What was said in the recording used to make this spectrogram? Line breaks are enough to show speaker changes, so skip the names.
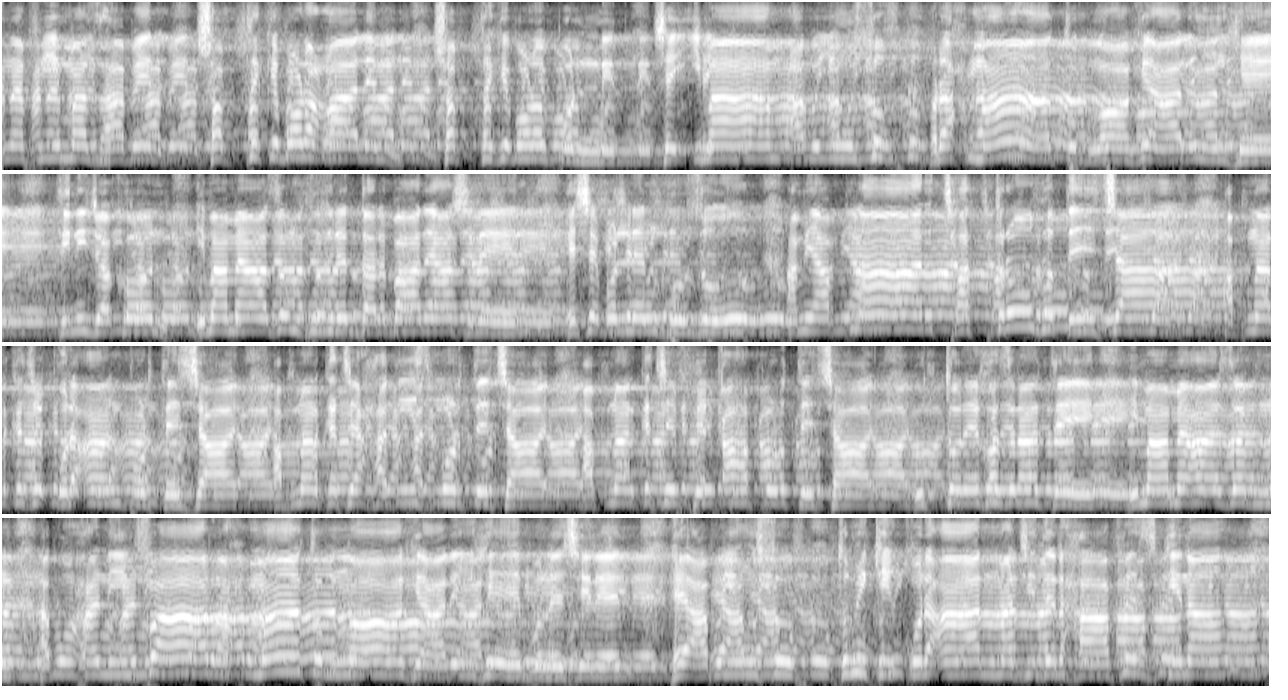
হানাফি মাযহাবের সবথেকে বড় আলেম, সবথেকে বড় পণ্ডিত সেই ইমাম আবু ইউসুফ রাহমাতুল্লাহ আলাইহি। তিনি যখন ইমামে আজম হুজুরের দরবারে আসলেন, এসে বললেন, হুজুর, আমি আপনার ছাত্র হতে চাই, আপনার কাছে কোরআন পড়তে চাই, আপনার কাছে হাদিস পড়তে চাই, আপনার কাছে ফিকহ পড়তে চাই। উত্তরে হযরতে ইমামে আজম আবু হানিফা রাহমাতুল্লাহ আলাইহি বলেছিলেন, হে আবু ইউসুফ তুমি কি কোরআন মাজিদের হাফেজ কিনা?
